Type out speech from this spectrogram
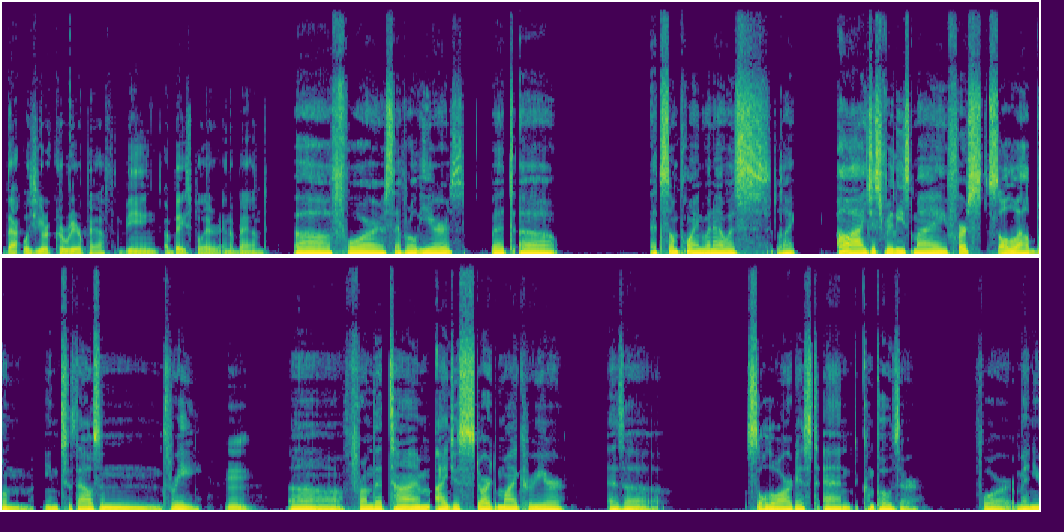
that was your career path, being a bass player in a band? Uh, for several years, but uh, at some point when I was like, oh, I just released my first solo album in 2003. Mm. Uh, from that time, I just started my career as a solo artist and composer for many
